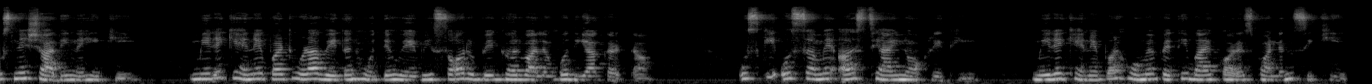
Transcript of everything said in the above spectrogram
उसने शादी नहीं की। मेरे कहने पर थोड़ा वेतन होते हुए भी सौ रुपये घर वालों को दिया करता। उसकी उस समय अस्थायी नौकरी थी। मेरे कहने पर होम्योपैथी बाय कॉरेस्पॉन्डेंस सीखी।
